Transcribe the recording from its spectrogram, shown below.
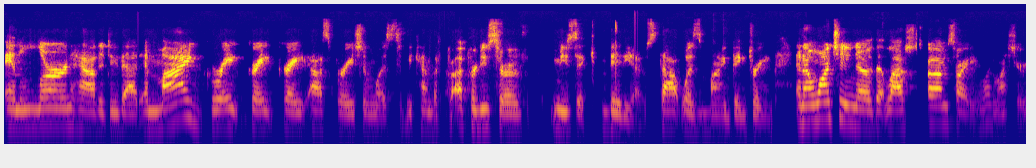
and learn how to do that. And my great, great, great aspiration was to become a, a producer of music videos. That was my big dream. And I want you to know that last, oh, I'm sorry, one last year,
